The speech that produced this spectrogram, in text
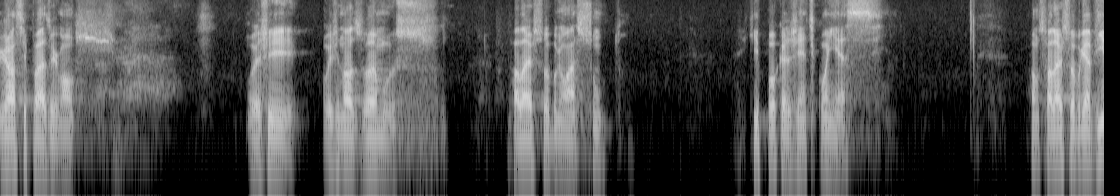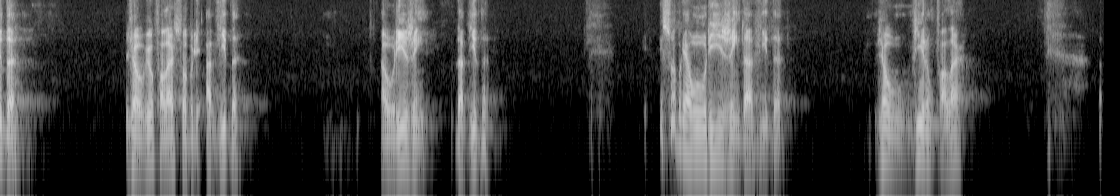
Graça e paz, irmãos. Hoje, hoje nós vamos falar sobre um assunto que pouca gente conhece. Vamos falar sobre a vida. Já ouviu falar sobre a vida? A origem da vida? E sobre a origem da vida? Já ouviram falar?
